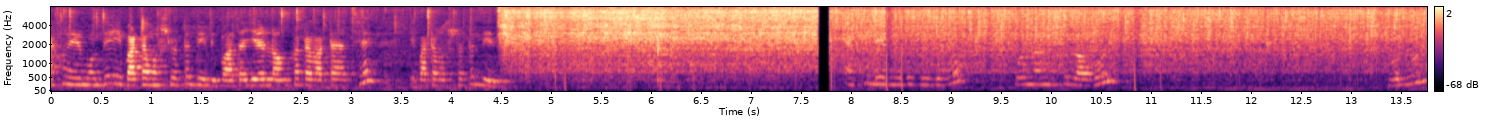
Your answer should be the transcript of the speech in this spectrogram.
এখন এর মধ্যে এই বাটা মশলাটা দিয়ে দিব। আদা, জিরা, লঙ্কাটা বাটা আছে, এই বাটা মশলাটা দিয়ে দিব। এখন এর মধ্যে দিয়ে দেবো পরিমাণ মতো লবণ, হলুদ,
